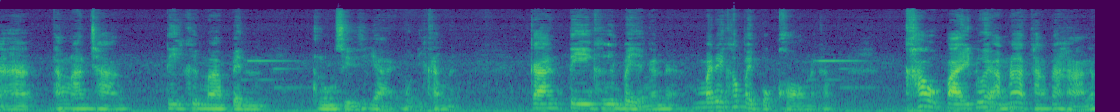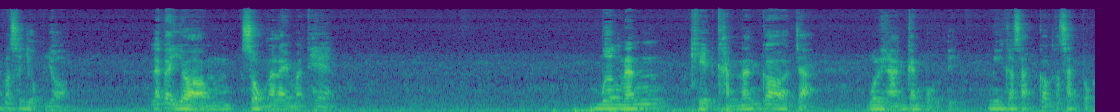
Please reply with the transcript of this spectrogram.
นะฮะทั้งล้านช้างตีคืนมาเป็นกรุงศรีอยุธยาหมดอีกครั้งหนึ่ง การตีคืนไปอย่างนั้นน่ะไม่ได้เข้าไปปกครองนะครับ เข้าไปด้วยอำนาจทางทหารแล้วก็สยบยอม แล้วก็ยอมส่งอะไรมาแทน เมืองนั้นเขตขันนั้นก็จะบริหารกันปกติ มีกษัตริย์ก็กษัตริย์ปก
